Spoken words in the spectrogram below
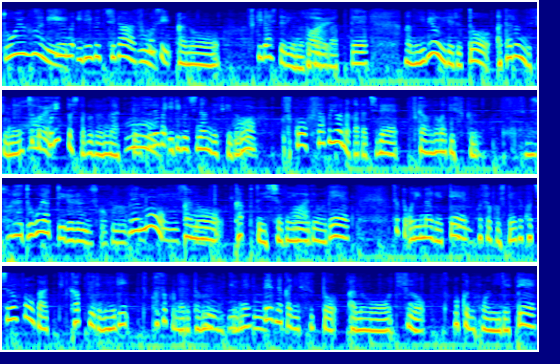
どういうふうに？の、入り口が少し、あの突き出してるようなところがあって、あの指を入れると当たるんですよね、ちょっとコリッとした部分があって、うん。それが入り口なんですけども、はいそこを塞ぐような形で使うのがディスクですね。それどうやって入れるんですかこのこれもあのカップと一緒で有料で、ちょっと折り曲げてうん。細くして、でこっちの方がカップよりもより細くなると思うんですよね。で中にスッとあの膣の奥の方に入れて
